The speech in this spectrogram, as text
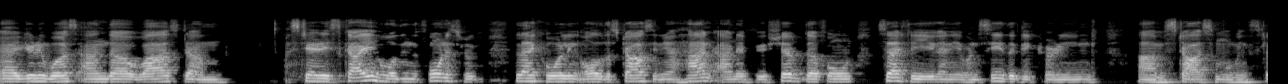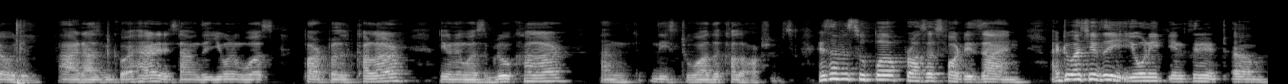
uh, universe and the vast um, starry sky. Holding the phone is like holding all the stars in your hand. And if you shift the phone slightly, you can even see the glittering um, stars moving slowly. And as we go ahead, it's having the universe purple color, universe blue color, and these two are the color options. It's a super process for design. And to achieve the unique infinite, um,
